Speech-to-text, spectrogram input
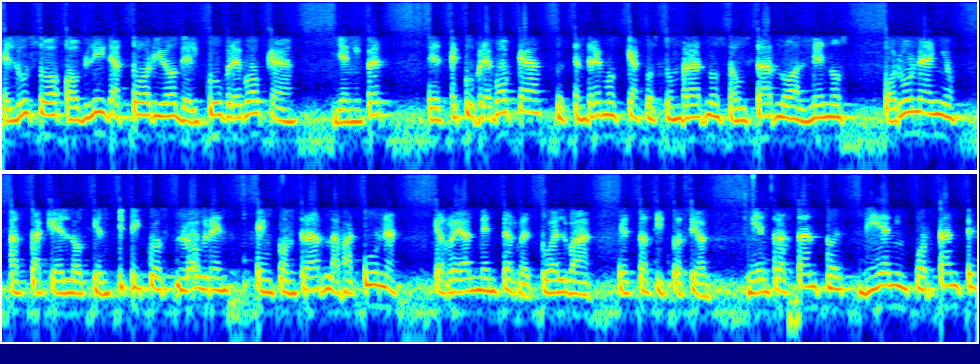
el uso obligatorio del cubreboca, Jennifer este cubreboca, pues tendremos que acostumbrarnos a usarlo al menos por un año hasta que los científicos logren encontrar la vacuna que realmente resuelva esta situación. Mientras tanto, es bien importante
